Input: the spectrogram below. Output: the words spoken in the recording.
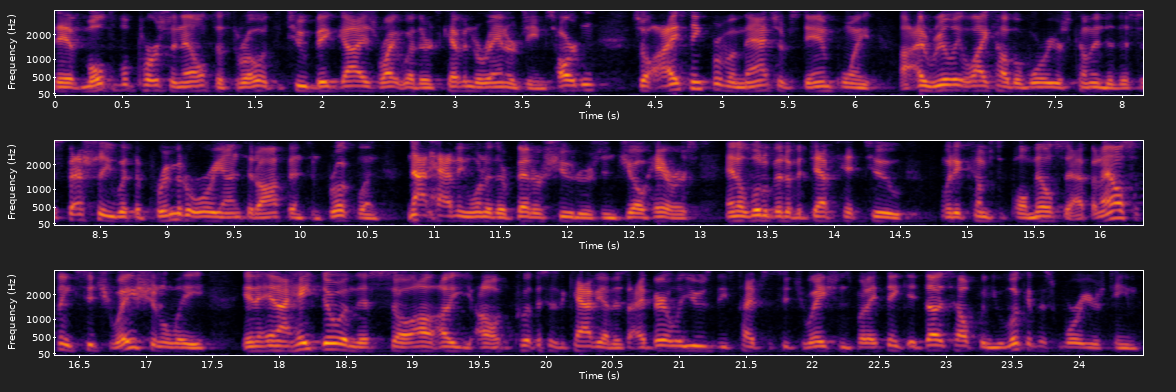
They have multiple personnel to throw at the two big guys, right? Whether it's Kevin Durant or James Harden. So I think from a matchup standpoint, I really like how the Warriors come into this, especially with a perimeter-oriented offense in Brooklyn, not having one of their better shooters in Joe Harris, and a little bit of a depth hit too when it comes to Paul Millsap. And I also think situationally, and, and I hate doing this, so I'll, I'll, I'll put this as a caveat: is I barely use these types of situations, but I think it does help when you look at this Warriors team.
